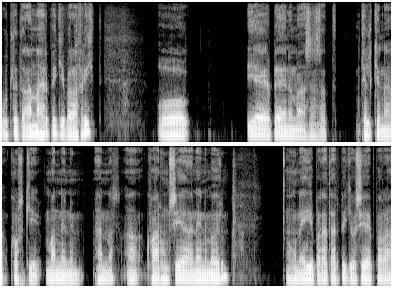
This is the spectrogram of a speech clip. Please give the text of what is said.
útlitað annað herbyggi bara frítt og ég er beðin um að sagt tilkynna korki manninum hennar að hvar hún sé en einum öðrum. Og hún eigi bara þetta herbyggi og sé bara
